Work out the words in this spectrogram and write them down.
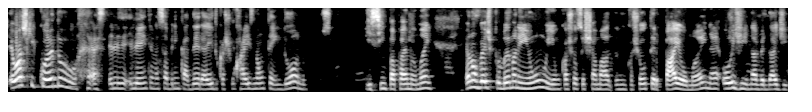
eu acho que quando ele, ele entra nessa brincadeira aí do cachorro raiz não tem dono, e sim papai e mamãe, eu não vejo problema nenhum em um cachorro ser chamado, um cachorro ter pai ou mãe, né? Hoje, na verdade,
